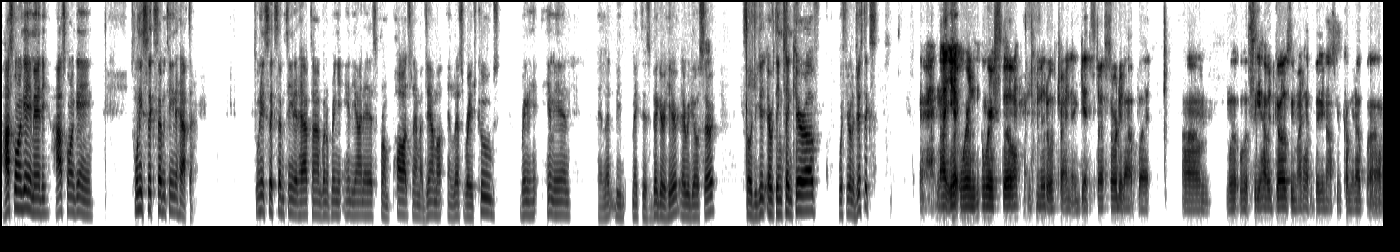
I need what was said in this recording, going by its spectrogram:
High scoring game, Andy. High scoring game. 26 17 at halftime. 26 17 at halftime. I'm going to bring in Andy Yanez from Pod Slamma Jamma and Let's Rage Cougs. Bringing him in and let me make this bigger here. There we go, sir. So, did you get everything taken care of with your logistics? Not yet. We're we're still in the middle of trying to get stuff sorted out, but um, we'll, we'll see how it goes. We might have a big announcement coming up uh,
